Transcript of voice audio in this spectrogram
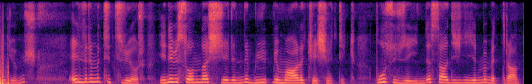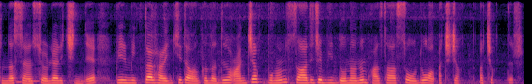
Ne diyormuş? Ellerimi titriyor. Yeni bir sondaj yerinde büyük bir mağara keşfettik. Buz yüzeyinde sadece 20 metre altında sensörler içinde bir miktar hareket algıladığı ancak bunun sadece bir donanım hatası olduğu açacak, açıktır.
